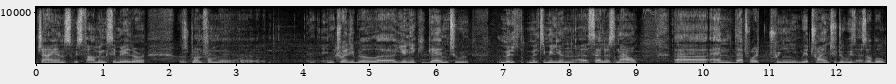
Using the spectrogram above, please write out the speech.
Giants with Farming Simulator, was grown from uh, incredible, uh, unique game to multi-million uh, sellers now, uh, and that's what we, are trying to do with Asobo,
